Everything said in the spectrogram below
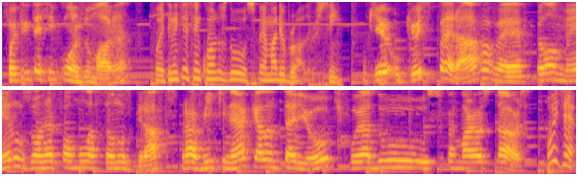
foi 35 anos do Mario, né? Foi 35 anos do Super Mario Brothers, sim. O que, o que eu esperava, velho, é pelo menos uma reformulação nos gráficos pra vir que nem aquela anterior, que foi a do Super Mario Stars. Pois é,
